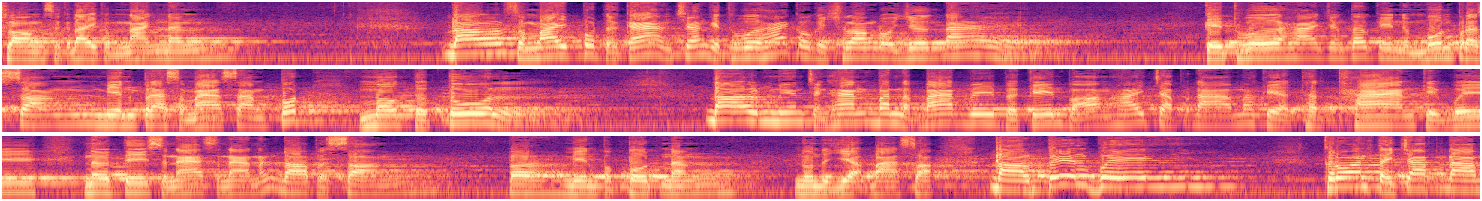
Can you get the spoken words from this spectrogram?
ឆ្លងសក្តីកំណាញ់ហ្នឹងដល់សម័យពុទ្ធកាលអញ្ចឹងគេធ្វើឲ្យក៏គេឆ្លងដូចយើងដែរគេធ្វើឲ្យអញ្ចឹងទៅគេនិមន្តព្រះសង្ឃមានព្រះសម្មាសម្ពុទ្ធមកទទួលដល់មានចង្ហាន់បណ្ឌបាតវេប្រគេនព្រះអង្គហើយចាប់ដើមគេអធិដ្ឋានគេវេនៅទីសនាសនាហ្នឹងដល់ប្រសង់ បើមានពពុទ្ធហ្នឹងនុនយៈបាសកដល់ពេលវេគ្រាន់តែចាប់ដើម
